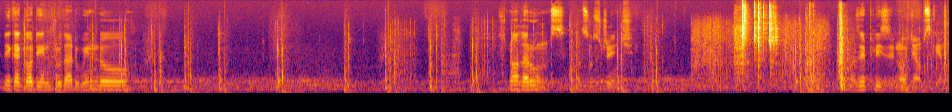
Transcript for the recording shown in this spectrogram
I think I got in through that window. Not the rooms. That's so strange. Maze, please, no jump scare, man.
